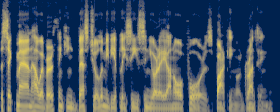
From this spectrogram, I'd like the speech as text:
The sick man, however, thinking bestial, immediately sees Signore on all fours, barking or grunting.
